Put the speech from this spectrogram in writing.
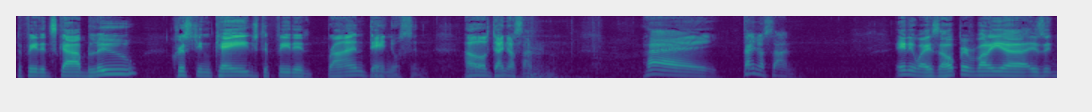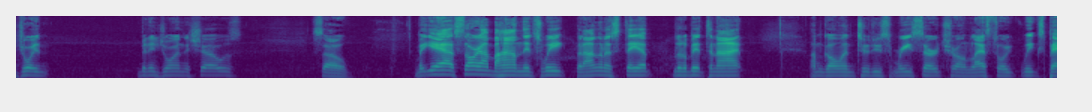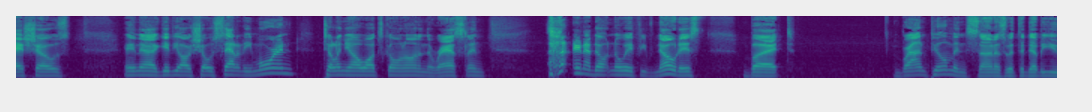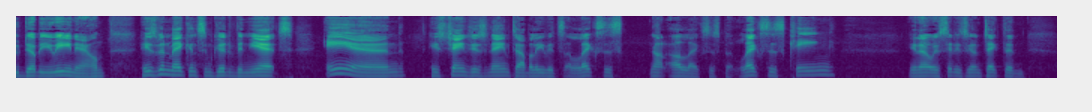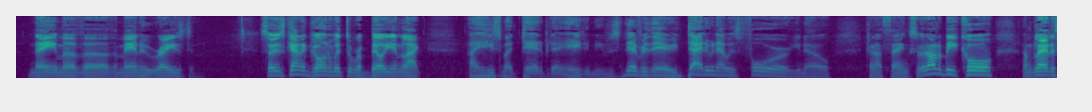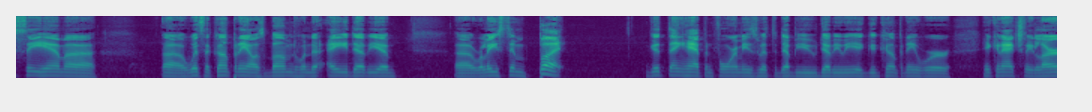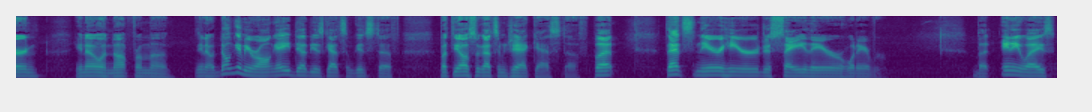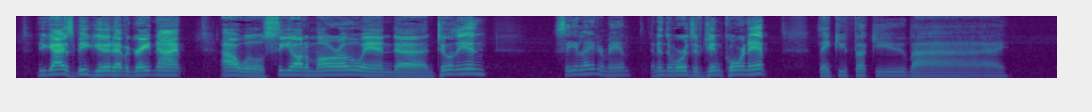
defeated Skye Blue. Christian Cage defeated Bryan Danielson. Oh, Danielson. Hey, Danielson. Anyways, I hope everybody uh, is enjoying, been enjoying the shows. So, but yeah, sorry I'm behind this week, but I'm gonna stay up a little bit tonight. I'm going to do some research on last week's past shows and uh, give y'all a show Saturday morning telling y'all what's going on in the wrestling. and I don't know if you've noticed, but Brian Pillman's son is with the WWE now. He's been making some good vignettes, and he's changed his name to, I believe it's Alexis, not Alexis, but Lexis King. You know, he said he's going to take the name of uh, the man who raised him. So he's kind of going with the rebellion, like, I, he's my dad, but I hate him. He was never there. He died when I was four, you know, kind of thing. So it ought to be cool. I'm glad to see him uh, uh, with the company. I was bummed when the AEW uh, released him, but good thing happened for him. He's with the WWE, a good company where he can actually learn, you know, and not from, uh, you know, don't get me wrong, AEW's got some good stuff, but they also got some jackass stuff. But that's near here to say there or whatever. But, anyways, you guys be good. Have a great night. I will see y'all tomorrow. And uh, until then, see you later, man. And in the words of Jim Cornette, thank you, fuck you, bye.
